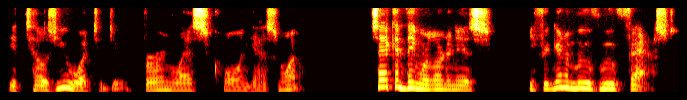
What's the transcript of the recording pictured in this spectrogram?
It tells you what to do burn less coal and gas and oil. Second thing we're learning is if you're going to move, move fast.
